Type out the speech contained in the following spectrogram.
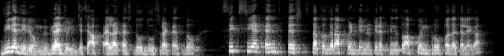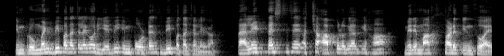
धीरे धीरे होंगे ग्रेजुअली जैसे आप पहला टेस्ट दो, दूसरा टेस्ट दो सिक्स या टेंथ टेस्ट तक अगर आप कंटिन्यूटी रखेंगे तो आपको इंप्रूव पता चलेगा। इंप्रूवमेंट भी पता चलेगा और ये भी इंपॉर्टेंस भी पता चलेगा। पहले टेस्ट से अच्छा आपको लगेगा कि हाँ मेरे मार्क्स साढ़े तीन सौ आए,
